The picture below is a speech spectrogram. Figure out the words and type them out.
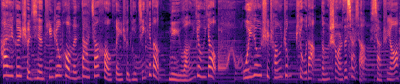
嗨，各位手机前的听众朋友们，大家好，欢迎收听今天的《女王又要》，我又是传说中屁股大能生儿子夏夏夏春瑶啊。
